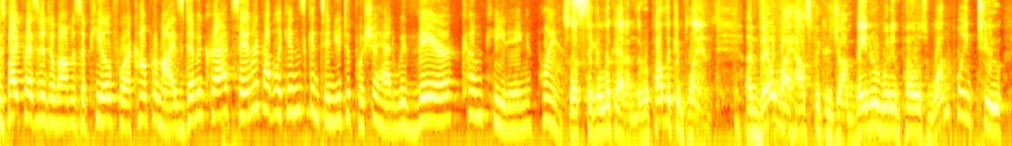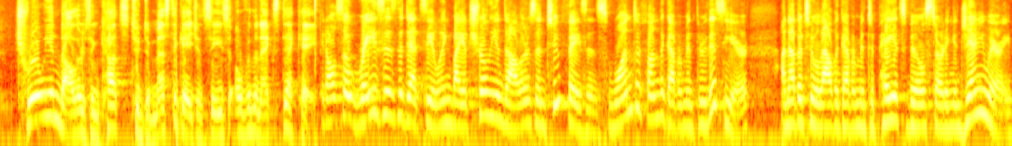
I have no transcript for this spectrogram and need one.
Despite President Obama's appeal for a compromise, Democrats and Republicans continue to push ahead with their competing plans. So let's take a look at them. The Republican plan, unveiled by House Speaker John Boehner, would impose 1.2 trillion dollars in cuts to domestic agencies over the next decade. It also raises the debt ceiling by a trillion dollars in two phases, one to fund the government through this year, another to allow the government to pay its bills starting in January.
